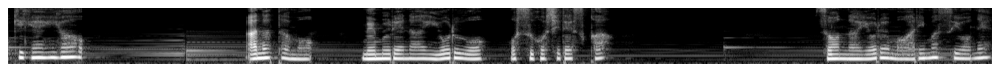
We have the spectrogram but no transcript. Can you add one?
きげんよう。あなたも眠れない夜をお過ごしですか？そんな夜もありますよね。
